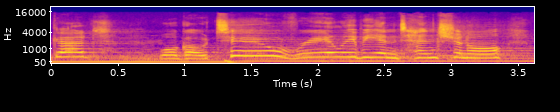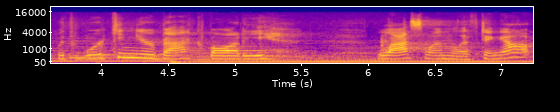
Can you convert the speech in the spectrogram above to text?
good. We'll go two, really be intentional with working your back body. Last one, lifting up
